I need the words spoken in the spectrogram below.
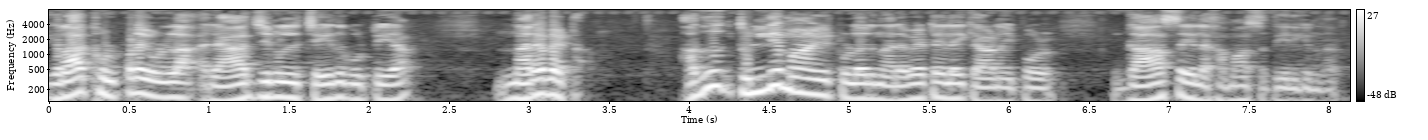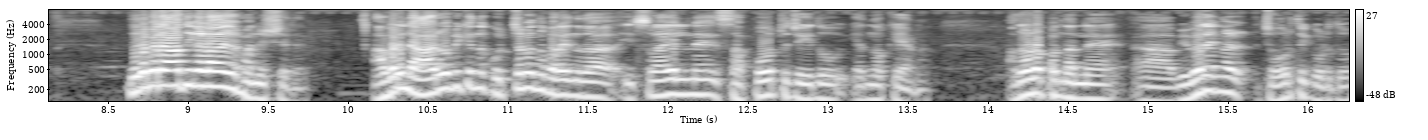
ഇറാഖ് ഉൾപ്പെടെയുള്ള രാജ്യങ്ങളിൽ ചെയ്തു കൂട്ടിയ നരവേട്ട. അത് തുല്യമായിട്ടുള്ള ഒരു നരവേട്ടയിലേക്കാണ് ഇപ്പോൾ ഗാസയിലെ ഹമാസ് എത്തിയിരിക്കുന്നത്. നിരപരാധികളായ മനുഷ്യർ അവരിൽ ആരോപിക്കുന്ന കുറ്റമെന്ന് പറയുന്നത് ഇസ്രായേലിനെ സപ്പോർട്ട് ചെയ്തു എന്നൊക്കെയാണ്. അതോടൊപ്പം തന്നെ വിവരങ്ങൾ ചോർത്തിക്കൊടുത്തു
